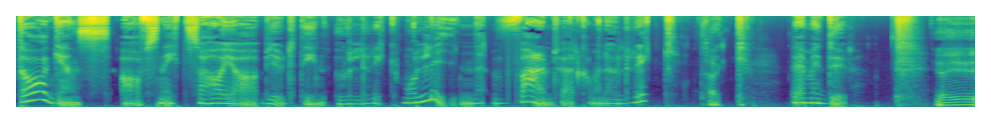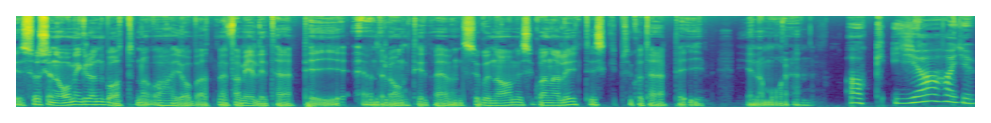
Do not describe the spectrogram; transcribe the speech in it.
dagens avsnitt så har jag bjudit in Ulrik Molin. Varmt välkommen Ulrik. Tack. Vem är du? Jag är socionom i grund och botten och har jobbat med familjeterapi under lång tid och även psykodynamisk psykoanalytisk psykoterapi genom åren. Och jag har ju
